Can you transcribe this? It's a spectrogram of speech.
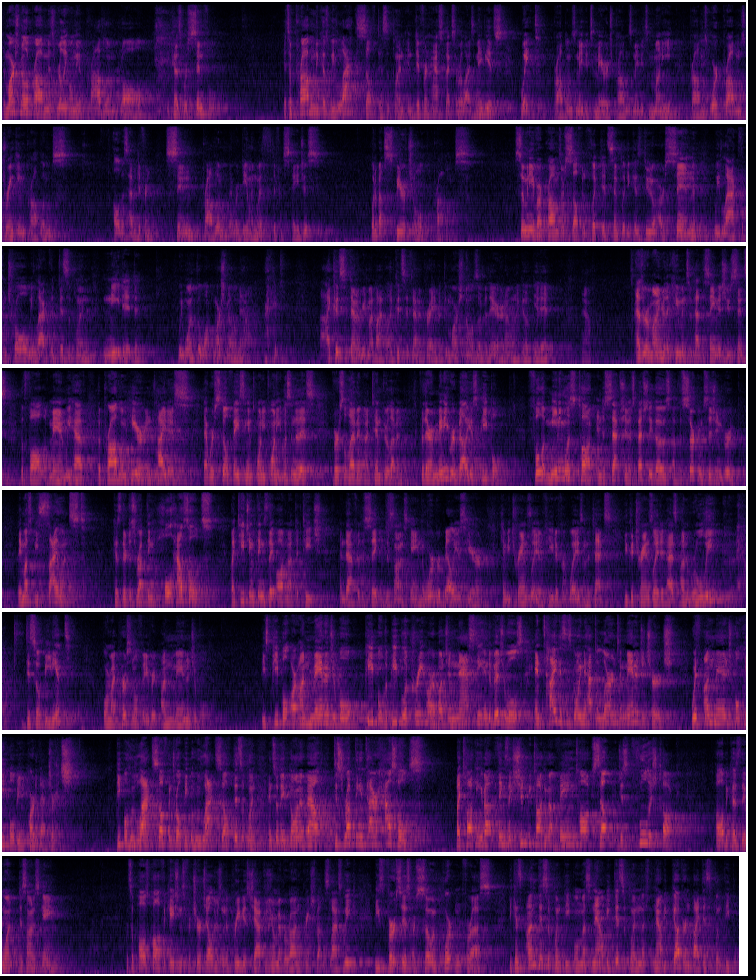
The marshmallow problem is really only a problem at all because we're sinful. It's a problem because we lack self discipline in different aspects of our lives. Maybe it's weight problems, maybe it's marriage problems, maybe it's money problems, work problems, drinking problems. All of us have a different sin problem that we're dealing with, different stages. What about spiritual problems? So many of our problems are self inflicted simply because, due to our sin, we lack the control, we lack the discipline needed. We want the marshmallow now, right? I could sit down and read my Bible. I could sit down and pray, but the marshmallow is over there, and I want to go get it now. As a reminder that humans have had the same issue since the fall of man, we have the problem here in Titus that we're still facing in 2020. Listen to this, verse 11, uh, 10 through 11. For there are many rebellious people, full of meaningless talk and deception, especially those of the circumcision group. They must be silenced because they're disrupting whole households by teaching things they ought not to teach and that for the sake of dishonest gain. The word rebellious here can be translated a few different ways in the text. You could translate it as unruly, disobedient, or my personal favorite, unmanageable. These people are unmanageable people. The people of Crete are a bunch of nasty individuals, and Titus is going to have to learn to manage a church with unmanageable people being part of that church. People who lack self control, people who lack self discipline. And so they've gone about disrupting entire households by talking about things they shouldn't be talking about vain talk, self, just foolish talk, all because they want dishonest gain. And so, Paul's qualifications for church elders in the previous chapters, you'll remember Ron preached about this last week. These verses are so important for us because undisciplined people must now be disciplined, must now be governed by disciplined people.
